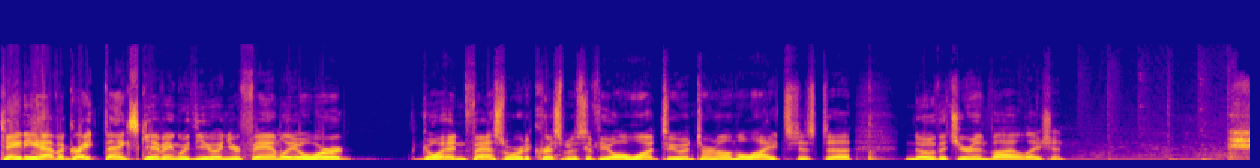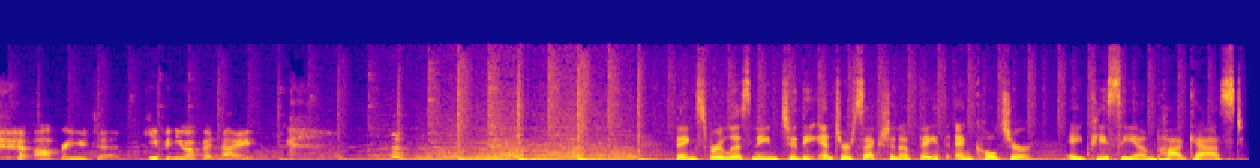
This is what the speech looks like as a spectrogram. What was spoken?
Katie, have a great Thanksgiving with you and your family, or go ahead and fast forward to Christmas if you all want to and turn on the lights. Just uh, know that you're in violation. All for you, Ted. Keeping you up at night. Thanks for listening to The Intersection of Faith and Culture, a PCM podcast.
